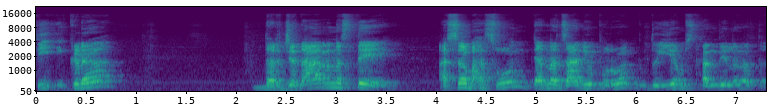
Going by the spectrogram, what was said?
ती इकडं दर्जेदार नसते असं भासवून त्यांना जाणीवपूर्वक दुय्यम स्थान दिलं जातं.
